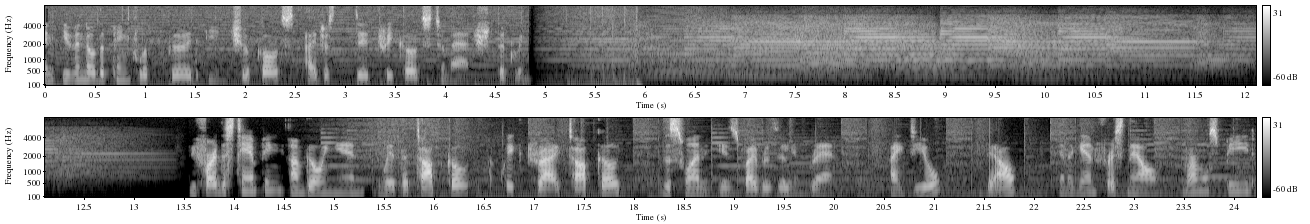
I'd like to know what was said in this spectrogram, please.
And even though the pink looked good in two coats, I just did three coats to match the green. Before the stamping, I'm going in with a top coat, a quick dry top coat. This one is by Brazilian brand Ideal, Ideal. And again, first nail, normal speed,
